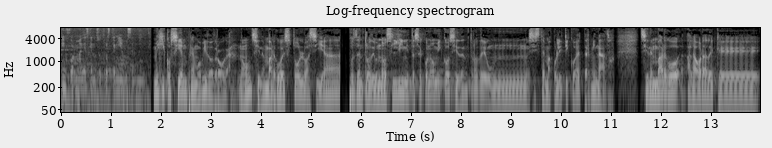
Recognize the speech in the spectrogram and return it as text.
informales que nosotros teníamos en mente. México siempre ha movido droga, ¿no? Sin embargo, esto lo hacía pues dentro de unos límites económicos y dentro de un sistema político determinado. Sin embargo, a la hora de que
